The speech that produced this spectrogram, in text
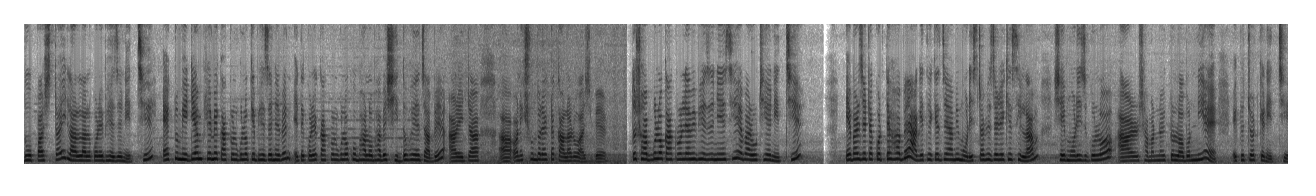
দু পাশটাই লাল লাল করে ভেজে নিচ্ছি। একটু মিডিয়াম ফ্লেমে কাঁকরোলগুলোকে ভেজে নেবেন, এতে করে কাঁকরোলগুলো খুব ভালোভাবে সিদ্ধ হয়ে যাবে, আর এটা অনেক সুন্দর একটা কালারও আসবে। তো সবগুলো কাঁকরোলে আমি ভেজে নিয়েছি, এবার উঠিয়ে নিচ্ছি। এবার যেটা করতে হবে, আগে থেকে যে আমি মরিচটা ভেজে রেখেছিলাম, সেই মরিচগুলো আর সামান্য একটু লবণ নিয়ে একটু চটকে নিচ্ছি।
